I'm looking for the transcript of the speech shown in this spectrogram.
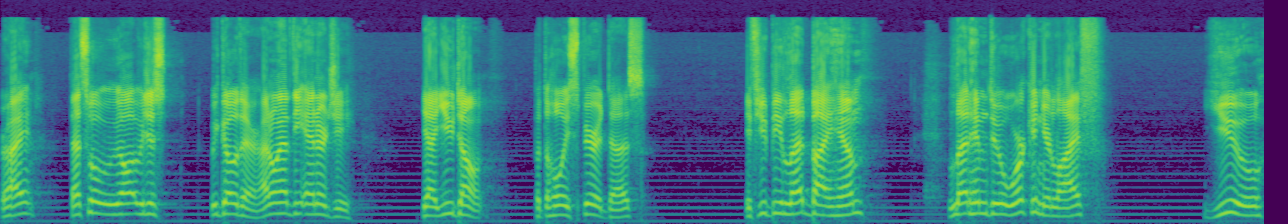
Right? That's what we all we just we go there. I don't have the energy. Yeah, you don't, but the Holy Spirit does. If you'd be led by him, let him do a work in your life, you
